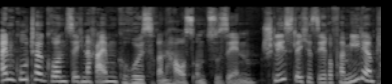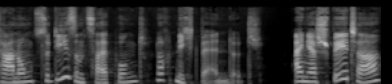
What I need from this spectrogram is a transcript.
Ein guter Grund, sich nach einem größeren Haus umzusehen. Schließlich ist ihre Familienplanung zu diesem Zeitpunkt noch nicht beendet. Ein Jahr später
